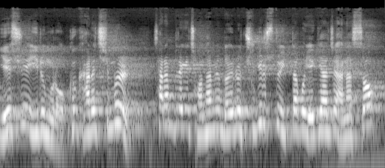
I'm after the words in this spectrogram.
예수의 이름으로 그 가르침을 사람들에게 전하면 너희를 죽일 수도 있다고 얘기하지 않았어?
